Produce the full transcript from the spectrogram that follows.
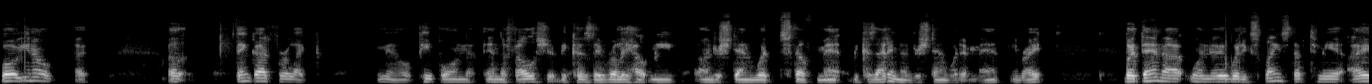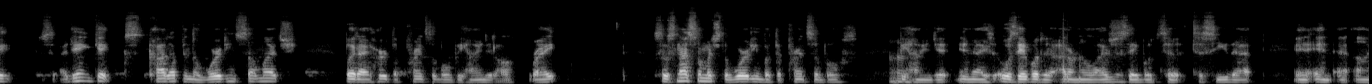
Well, you know, I, uh, thank God for like, you know, people in the in the fellowship because they really helped me understand what stuff meant because I didn't understand what it meant, right? But then uh, when they would explain stuff to me, I I didn't get caught up in the wording so much, but I heard the principle behind it all, right? So it's not so much the wording, but the principles Uh-huh. behind it, and I was able to. I don't know. I was just able to to see that and, and uh,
